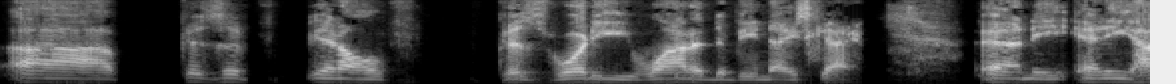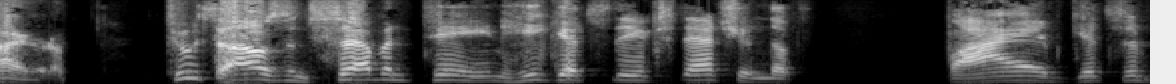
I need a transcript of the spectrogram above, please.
Because uh, if you know because Woody wanted to be a nice guy, and he and he hired him. 2017, he gets the extension. The five gets him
